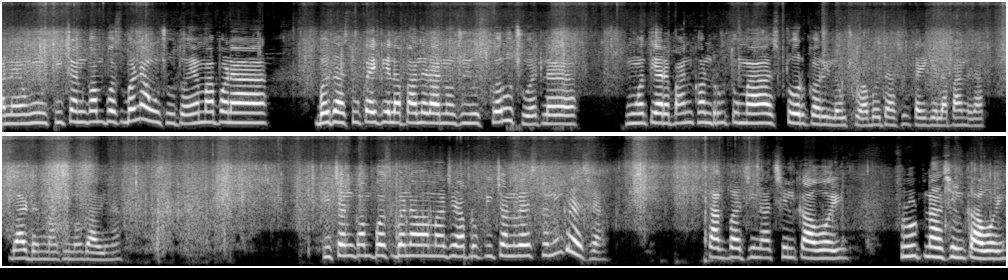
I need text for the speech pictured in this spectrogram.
અને હું કિચન કમ્પોસ્ટ બનાવું છું, તો એમાં પણ આ બધા સુકાઈ ગયેલા પાંદડાનો જ યુઝ કરું છું. એટલે હું અત્યારે પાનખંડ ઋતુમાં સ્ટોર કરી લઉં છું આ બધા સુકાઈ ગયેલા પાંદડા ગાર્ડનમાંથી મગાવીને. કિચન કમ્પોસ્ટ બનાવવામાં જે આપણું કિચન વેસ્ટ નીકળે છે શાકભાજીના છિલકા હોય, ફ્રૂટના છિલકા હોય,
